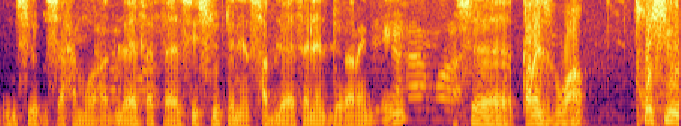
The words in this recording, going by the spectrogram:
مسيو بصح مراد لو اف اف اس يسوتني صحاب لو اف ان لو ار ان دي 13 فوا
